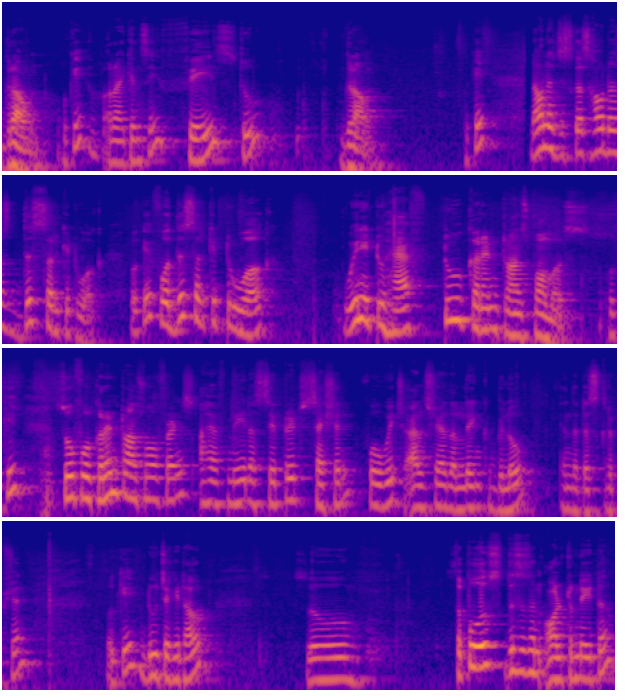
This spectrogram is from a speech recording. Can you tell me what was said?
ground. Okay? Or i can say phase to ground okay? Now let's discuss how does this circuit work. Okay? For this circuit to work we need to have two current transformers. Okay? So for current transformer friends i have made a separate session for which i'll share the link below in the description. Okay? Do check it out. So suppose this is an alternator.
